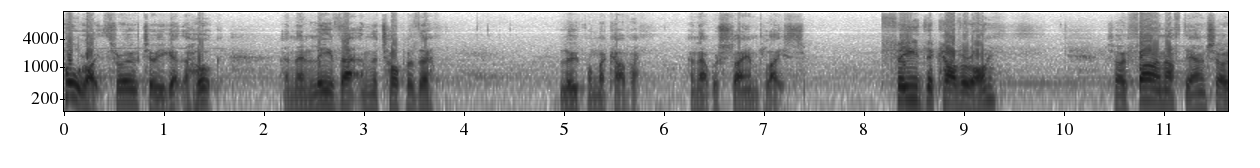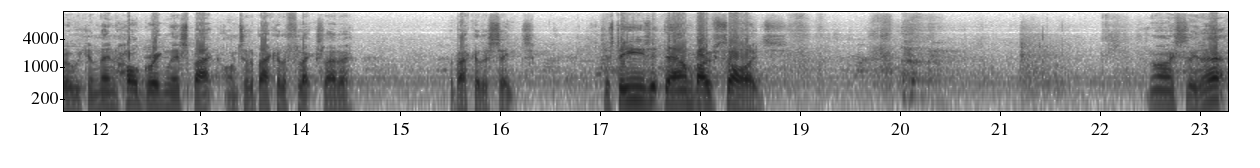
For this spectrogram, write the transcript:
pull right through till you get the hook and then leave that on the top of the loop on the cover and that will stay in place. Feed the cover on, so far enough down so that we can then hog ring this back onto the back of the flex ladder, the back of the seat. Just ease it down both sides. Nicely there.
